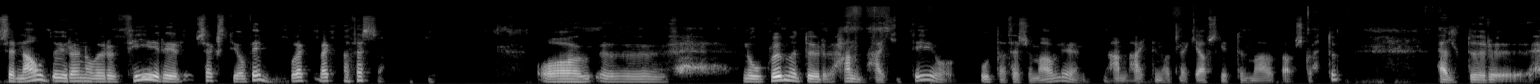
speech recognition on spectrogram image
sem náðu í raun og veru fyrir 65 vegna þessa. Og uh, nú Guðmundur hann hætti og út af þessu máli en hann hætti náttúrulega ekki afskiptum af, af sköttum. Heldur uh,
